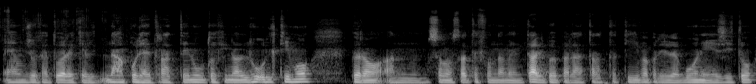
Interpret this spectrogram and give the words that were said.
è un giocatore che il Napoli ha trattenuto fino all'ultimo, però um, sono state fondamentali poi per la trattativa, per il buon esito,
